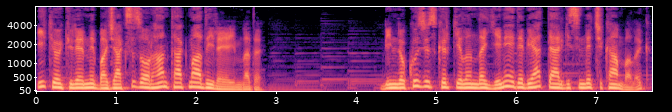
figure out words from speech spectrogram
İlk öykülerini Bacaksız Orhan Takma adıyla yayımladı. 1940 yılında Yeni Edebiyat dergisinde çıkan Balık,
